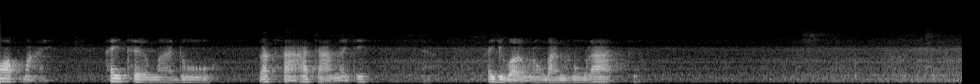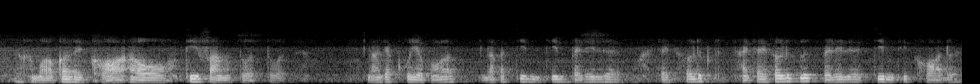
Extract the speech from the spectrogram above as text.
มอบหมาย ให้เธอมาดูรักษาอาจารย์หน่อยที่เขาอยู่โรงพยาบาลบำรุงราชแล้วหมอก็เลยขอเอาที่ฟังตรวจตรวจ หลังจากคุยกับผมแล้วเราก็จิ้มจิ้มไปเรื่อยๆหายใจเข้าลึกหายใจเข้าลึกๆไปเรื่อยๆจิ้มที่คอด้วย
